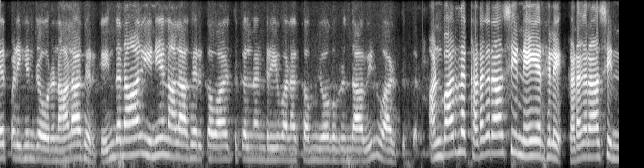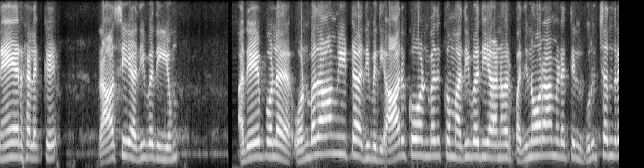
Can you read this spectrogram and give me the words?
ஏற்படுகின்ற ஒரு நாளாக இருக்கு. இந்த நாள் இனிய நாளாக இருக்க வாழ்த்துக்கள் நன்றி வணக்கம். யோக விருந்தாவின் வாழ்த்துக்கள். அன்பார்ந்த கடகராசி நேயர்களே கடகராசி நேயர்களுக்கு ராசி அதிபதியும் அதே போல ஒன்பதாம் வீட்டு அதிபதி ஆறுக்கும் ஒன்பதுக்கும் அதிபதியானவர் பதினோராம் இடத்தில் குருச்சந்திர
